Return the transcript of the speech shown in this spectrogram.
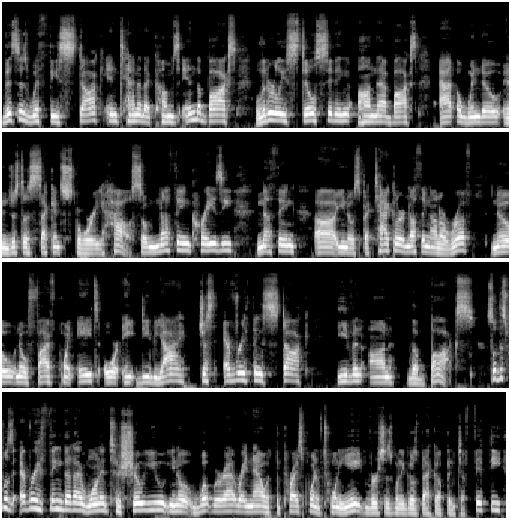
this is with the stock antenna that comes in the box, literally still sitting on that box at a window in just a second story house. So nothing crazy, nothing, uh, you know, spectacular, nothing on a roof, no, no 5.8 or 8 dBi, just everything stock even on the box. So this was everything that I wanted to show you, you know, what we're at right now with the price point of 28 versus when it goes back up into 50.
